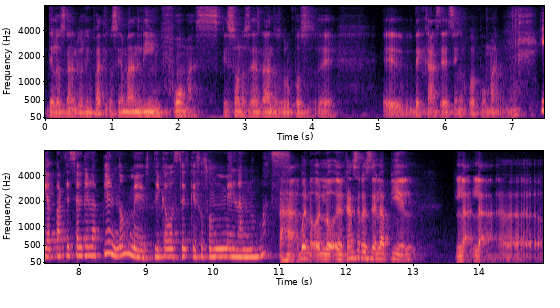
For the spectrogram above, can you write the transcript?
de los ganglios linfáticos, se llaman linfomas, que son los tres grandes grupos de, eh, de cánceres en el cuerpo humano. Y aparte es el de la piel, ¿no? Me explicaba usted que esos son melanomas. Ajá, bueno, el cáncer es de la piel, la,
